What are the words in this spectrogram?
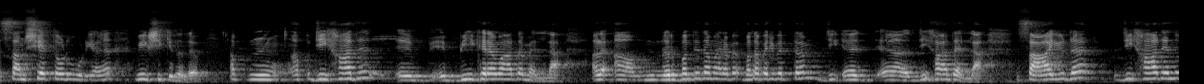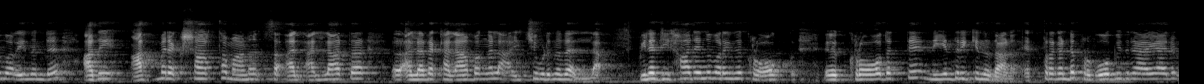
സംശയത്തോടു കൂടിയാണ് വീക്ഷിക്കുന്നത്. ജിഹാദ് ഭീകരവാദമല്ല. നിർബന്ധിത മത മതപരിവർത്തനം ജിഹാദല്ല. സായുധ ജിഹാദ് എന്ന് പറയുന്നുണ്ട്. അത് ആത്മരക്ഷാർത്ഥമാണ്. അല്ലാത്ത അല്ലാതെ കലാപങ്ങൾ അഴിച്ചുവിടുന്നതല്ല. പിന്നെ ജിഹാദ് എന്ന് പറയുന്നത് ക്രോ ക്രോധത്തെ നിയന്ത്രിക്കുന്നതാണ്. എത്ര കണ്ട് പ്രകോപിതരായാലും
